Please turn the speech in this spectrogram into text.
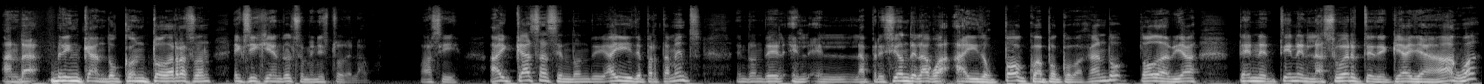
anda brincando con toda razón exigiendo el suministro del agua. Así. Hay casas en donde, hay departamentos en donde la presión del agua ha ido poco a poco bajando, todavía tienen, la suerte de que haya agua,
